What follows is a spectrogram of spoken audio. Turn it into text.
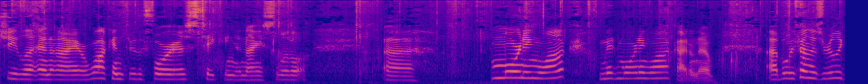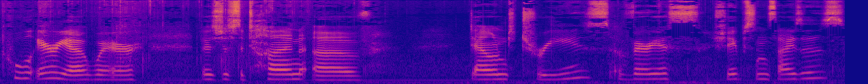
Sheila and I are walking through the forest, taking a nice little uh, morning walk, mid-morning walk, I don't know. Uh, but we found this really cool area where there's just a ton of downed trees of various shapes and sizes.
